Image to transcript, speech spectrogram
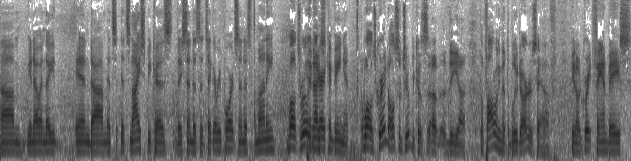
Um, you know, and they and um, it's it's nice because they send us the ticket report, send us the money. Well, it's really and nice. very convenient. Well, it's great also too because of the uh, the following that the Blue Darters have. You know, great fan base,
